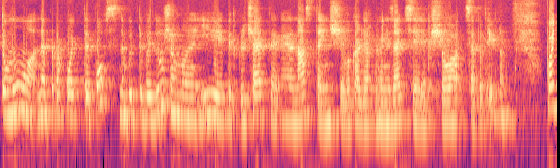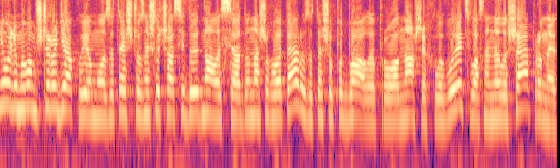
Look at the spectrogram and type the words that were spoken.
Тому не проходьте повз, не будьте байдужими і підключайте нас та інші локальні організації, якщо це потрібно потрібно. Пані Олю, ми вам щиро дякуємо за те, що знайшли час і доєдналися до нашого етеру, за те, що подбали про наших левиць, власне, не лише про них.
